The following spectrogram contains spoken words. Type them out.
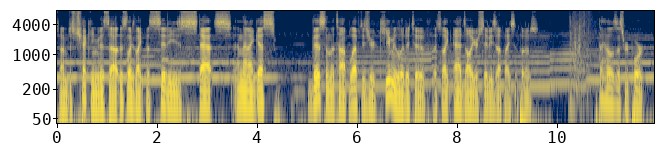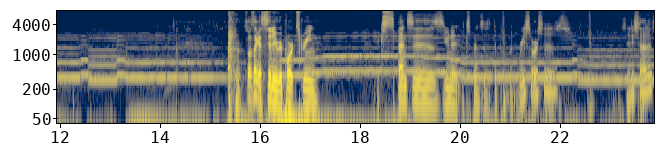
So I'm just checking this out. This looks like the city's stats. And then I guess this in the top left is your cumulative. That's like adds all your cities up, I suppose. What the hell is this report? so it's like a city report screen. Expenses, unit expenses, deployment resources, city status.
